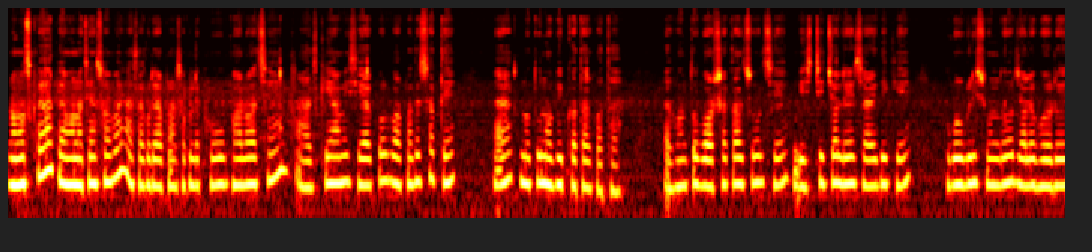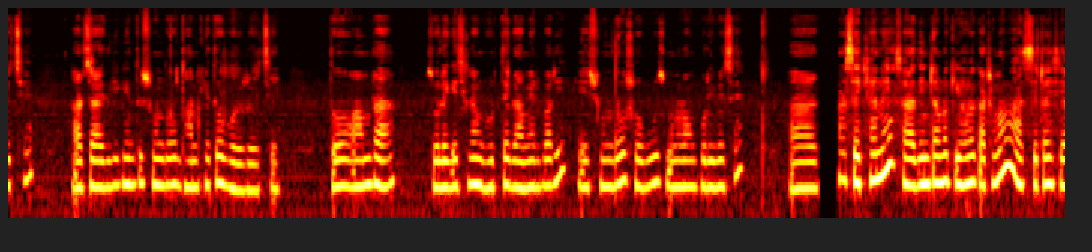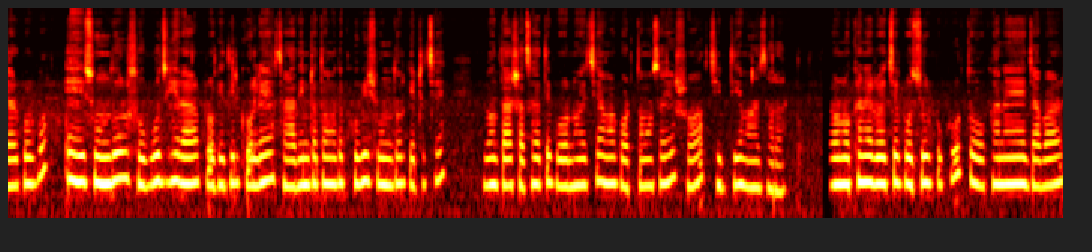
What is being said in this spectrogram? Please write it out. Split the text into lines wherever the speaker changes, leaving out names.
নমস্কার, কেমন আছেন সবাই? আশা করি আপনারা সকলে খুব ভালো আছেন। আজকে আমি শেয়ার করব আপনাদের সাথে এক নতুন অভিজ্ঞতার কথা। এখন তো বর্ষাকাল চলছে, বৃষ্টির জলে চারিদিকে পুকুরগুলি সুন্দর জলে ভরে রয়েছে আর চারিদিকে কিন্তু সুন্দর ধান খেতেও ভরে রয়েছে। তো আমরা চলে গেছিলাম ঘুরতে গ্রামের বাড়ি, এই সুন্দর সবুজ মনোরম পরিবেশে। আর আর সেখানে সারাদিনটা আমরা কীভাবে কাটালাম আজ সেটাই শেয়ার করব। এই সুন্দর সবুজ ঘেরা প্রকৃতির কোলে সারাদিনটা তো আমাদের খুবই সুন্দর কেটেছে এবং তার সাথে সাথে পূরণ হয়েছে আমার কর্তামশাইয়ের শখ ছিপ দিয়ে মাছ ধরা। কারণ ওখানে রয়েছে প্রচুর পুকুর তো ওখানে যাবার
